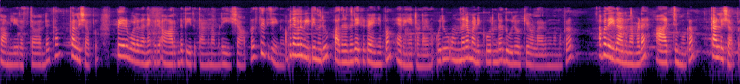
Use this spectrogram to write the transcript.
family restaurant cum കള്ളി ഷാപ്പ് പേര് പോലെ തന്നെ ഒരു ആറിന്റെ തീരത്താണ് നമ്മുടെ ഈ ഷാപ്പ് സ്ഥിതി ചെയ്യുന്നത്. അപ്പോൾ ഞങ്ങൾ വീട്ടിൽ നിന്നൊരു പതിനൊന്നരയൊക്കെ കഴിഞ്ഞപ്പം ഇറങ്ങിയിട്ടുണ്ടായിരുന്നു. ഒരു ഒന്നര മണിക്കൂറിന്റെ ദൂരമൊക്കെ ഉള്ളായിരുന്നു നമുക്ക്. അപ്പോൾ ഇതാണ് നമ്മുടെ ആറ്റുമുഖം. കള്ള് ഷാപ്പ്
